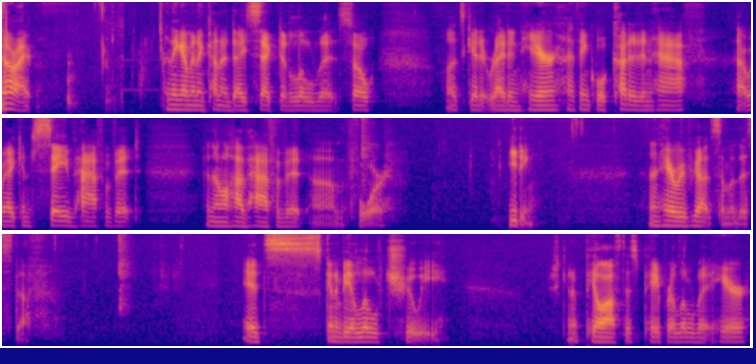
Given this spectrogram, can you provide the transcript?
All right, I think I'm gonna kind of dissect it a little bit. So let's get it right in here. I think we'll cut it in half. That way I can save half of it and then I'll have half of it um, for eating. And here we've got some of this stuff. It's gonna be a little chewy. Gonna peel off this paper a little bit here.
